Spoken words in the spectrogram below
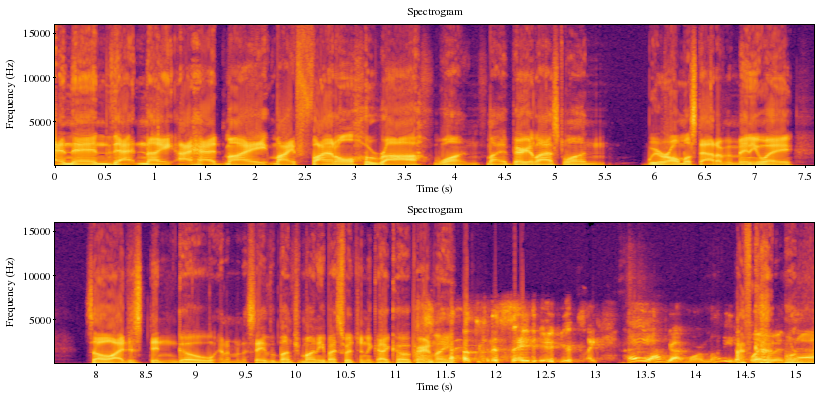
and then that night I had my my final hurrah one, my very last one. We were almost out of them anyway." So I just didn't go, and I'm going to save a bunch of money by switching to Geico. Apparently, I was gonna say, dude, you're like, hey, I've got more money to I've play got with more now.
